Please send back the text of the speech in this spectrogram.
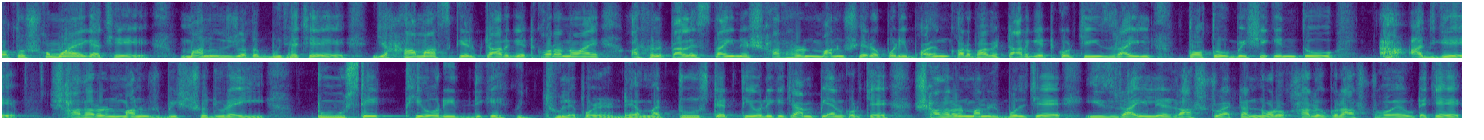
যত সময় গেছে, মানুষ যত বুঝেছে যে হামাসকে টার্গেট করা নয়, আসলে প্যালেস্তাইনের সাধারণ মানুষের ওপরই ভয়ঙ্করভাবে টার্গেট করছে ইসরায়েল, তত বেশি কিন্তু আজকে সাধারণ মানুষ বিশ্বজুড়েই টু স্টেট থিওরির দিকে ঝুলে পড়ে টু স্টেট থিওরিকে চ্যাম্পিয়ন করছে। সাধারণ মানুষ বলছে, ইসরায়েলের রাষ্ট্র একটা নরখারক রাষ্ট্র হয়ে উঠেছে,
